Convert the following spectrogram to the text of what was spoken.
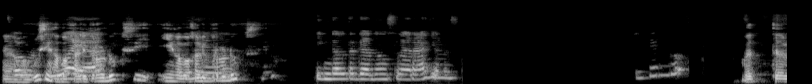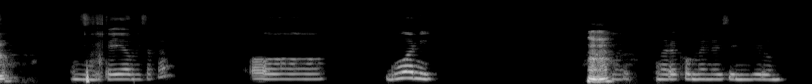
ya Kalau bagus ya nggak bakal ya. diproduksi ya nggak bakal Iya. diproduksi tinggal tergantung selera aja lu. Iya kan kok? betul Hmm, kayak misalkan, oh, gua nih Hmm. ngerekomendasiin film.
